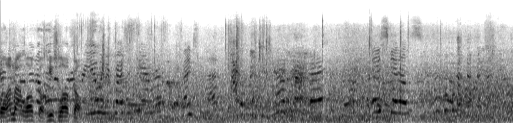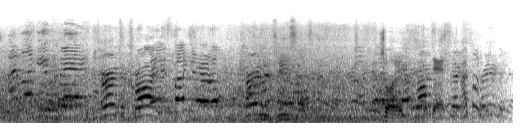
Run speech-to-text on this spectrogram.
Well, I'm not local. He's local. For you and your precious camera? Thanks for that. Hey, Skittles. I love you, babe. Turn to Christ. It's my girl. Turn to Jesus. Sorry Christ about that.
